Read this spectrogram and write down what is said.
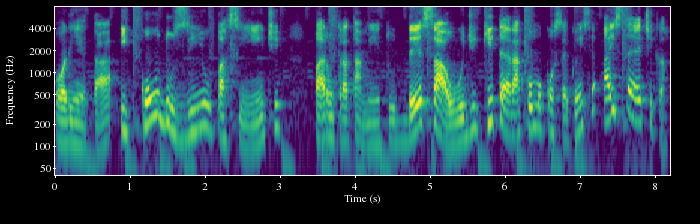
orientar e conduzir o paciente para um tratamento de saúde que terá como consequência a estética.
